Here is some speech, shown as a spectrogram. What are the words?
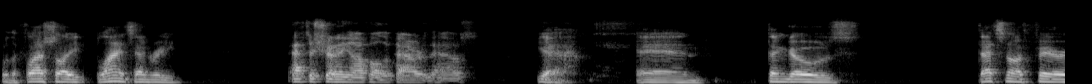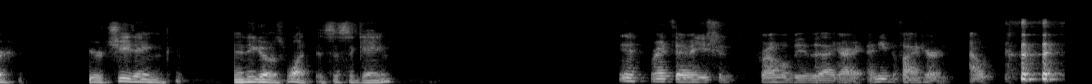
with a flashlight, blinds Henry. After shutting off all the power to the house. Yeah. And then goes, That's not fair. You're cheating. And he goes, What? Is this a game? Yeah, right there. You should probably be like, all right, I need to find her out.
